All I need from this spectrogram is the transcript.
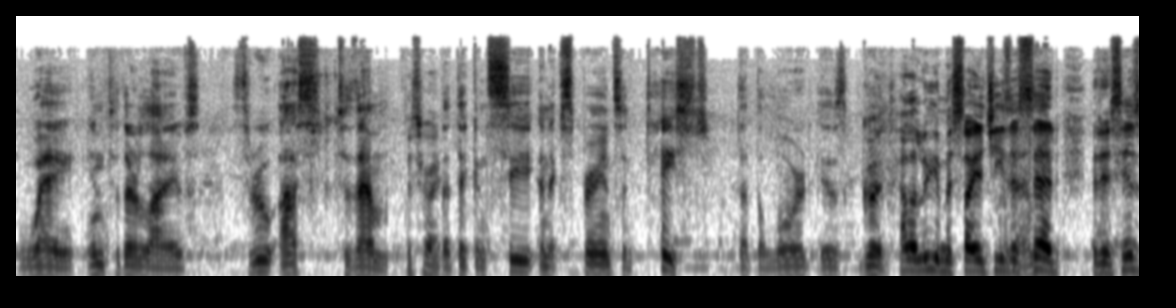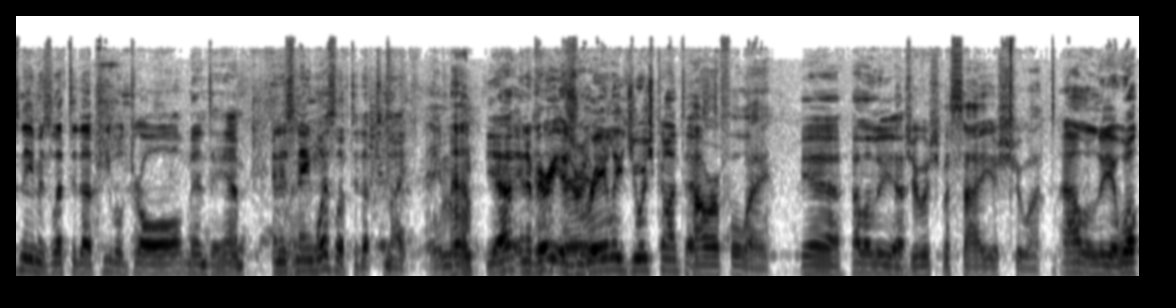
way into their lives through us to them. That's right. That they can see and experience and taste that the Lord is good. Hallelujah. Messiah Jesus Amen. said that as his name is lifted up, he will draw all men to him. And his name was lifted up tonight. Amen. Yeah, in a very, very Israeli Jewish context. Powerful way. Yeah, hallelujah. The Jewish Messiah Yeshua. Hallelujah. Well,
